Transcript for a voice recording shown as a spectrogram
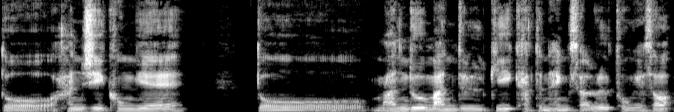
또 한지 공예, 또 만두 만들기 같은 행사를 통해서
